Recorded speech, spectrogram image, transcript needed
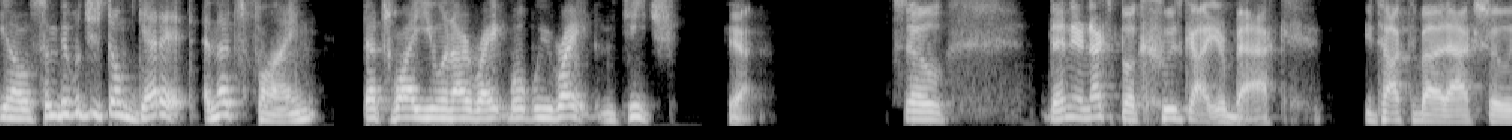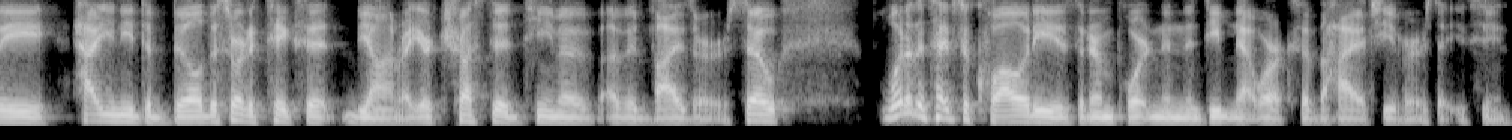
you know, some people just don't get it and that's fine. That's why you and I write what we write and teach. Yeah. So then your next book, Who's Got Your Back? you talked about actually how you need to build this sort of takes it beyond right your trusted team of, of advisors so what are the types of qualities that are important in the deep networks of the high achievers that you've seen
